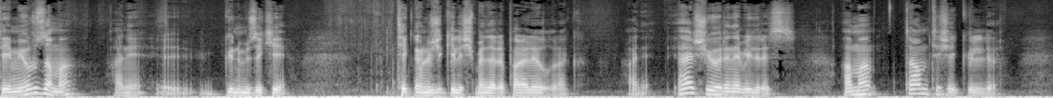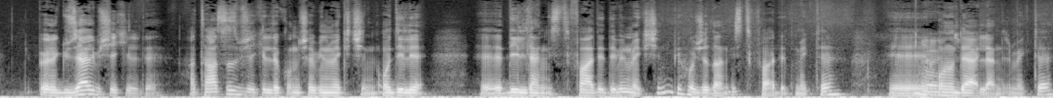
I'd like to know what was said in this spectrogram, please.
demiyoruz ama hani e, günümüzdeki teknolojik gelişmelere paralel olarak hani her şeyi öğrenebiliriz. Ama tam teşekküllü böyle güzel bir şekilde hatasız bir şekilde konuşabilmek için o dili e, dilden istifade edebilmek için bir hocadan istifade etmekte e, evet. onu değerlendirmekte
